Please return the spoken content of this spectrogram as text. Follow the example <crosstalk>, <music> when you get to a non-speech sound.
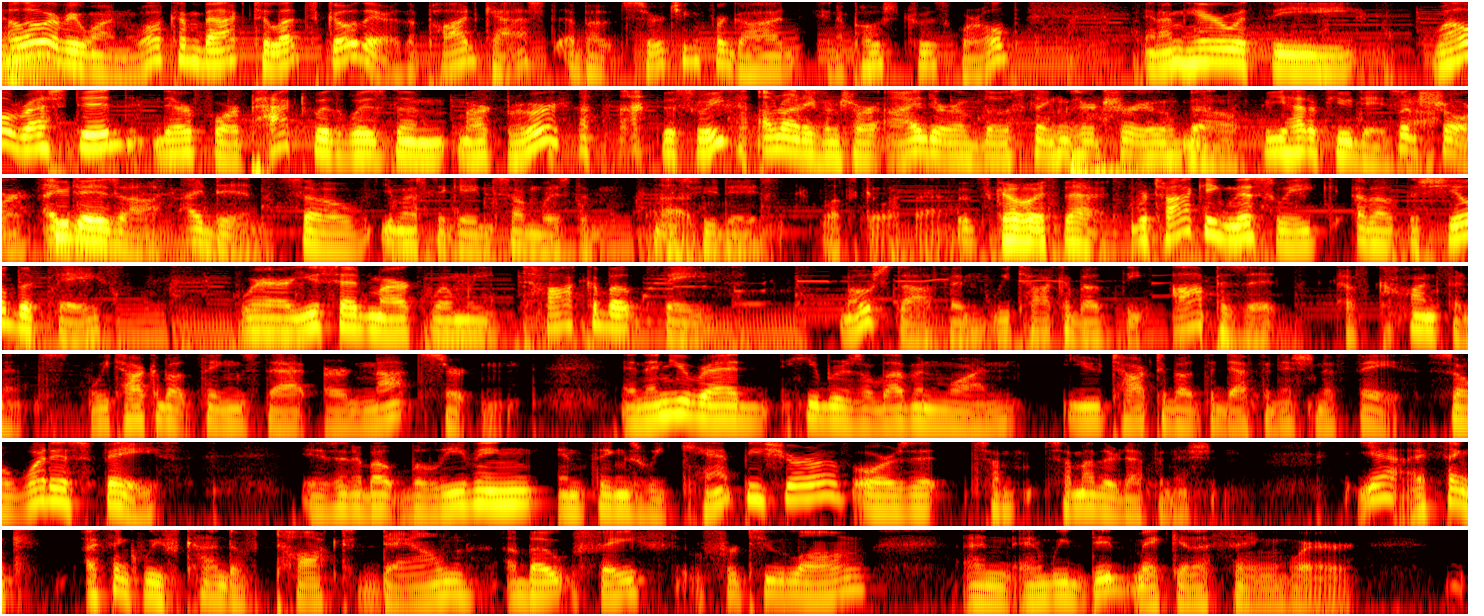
Hello, everyone. Welcome back to Let's Go There, the podcast about searching for God in a post truth world. And I'm here with the well rested, therefore packed with wisdom, Mark Brewer <laughs> this week. I'm not even sure either of those things are true, but No, you had a few days off. but off. sure, A few days off. I did. So you must have gained some wisdom in Uh, these few days. Let's go with that. Let's go with that. We're talking this week about the shield of faith, where you said, Mark, when we talk about faith, most often we talk about the opposite of confidence. We talk about things that are not certain. And then you read Hebrews 11:1. You talked about the definition of faith. So what is faith? Is it about believing in things we can't be sure of or is it some some other definition? Yeah, I think I think we've kind of talked down about faith for too long, and and we did make it a thing where,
